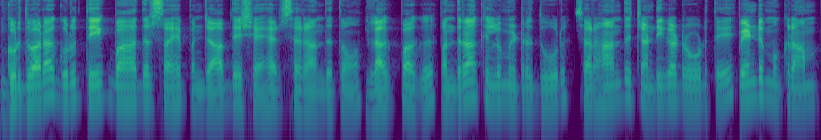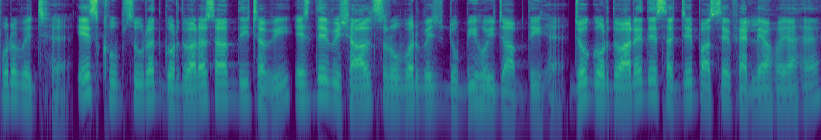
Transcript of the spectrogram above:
ਗੁਰਦੁਆਰਾ ਗੁਰੂ ਤੇਗ ਬਹਾਦਰ ਸਾਹਿਬ ਪੰਜਾਬ ਦੇ ਸ਼ਹਿਰ ਸਰਹੰਦ ਤੋਂ ਲਗਭਗ 15 ਕਿਲੋਮੀਟਰ ਦੂਰ ਸਰਹੰਦ ਚੰਡੀਗੜ੍ਹ ਰੋਡ ਤੇ ਪਿੰਡ ਮੁਕਰਾਮਪੁਰ ਵਿੱਚ ਹੈ। ਇਸ ਖੂਬਸੂਰਤ ਗੁਰਦੁਆਰਾ ਸਾਹਿਬ ਦੀ ਛਵੀ ਇਸ ਦੇ ਵਿਸ਼ਾਲ ਸਰੋਵਰ ਵਿੱਚ ਡੁੱਬੀ ਹੋਈ ਜਾਪਦੀ ਹੈ, ਜੋ ਗੁਰਦੁਆਰੇ ਦੇ ਸੱਜੇ ਪਾਸੇ ਫੈਲਿਆ ਹੋਇਆ ਹੈ।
